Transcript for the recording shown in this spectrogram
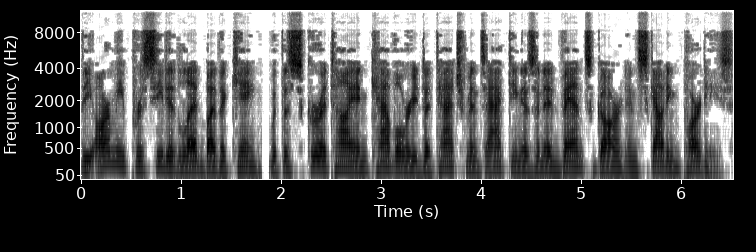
The army proceeded led by the king, with the Sciritae and cavalry detachments acting as an advance guard and scouting parties.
